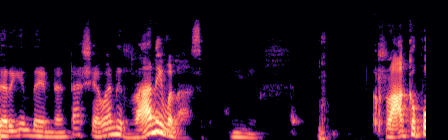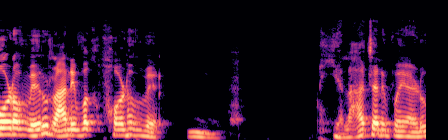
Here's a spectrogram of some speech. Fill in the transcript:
జరిగింది ఏంటంటే ఆ శవాన్ని రానివ్వాల అసలు. రాకపోవడం వేరు రానివ్వకపోవడం వేరు. ఎలా చనిపోయాడు?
